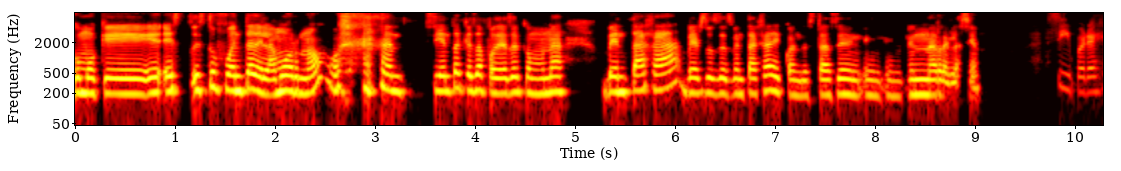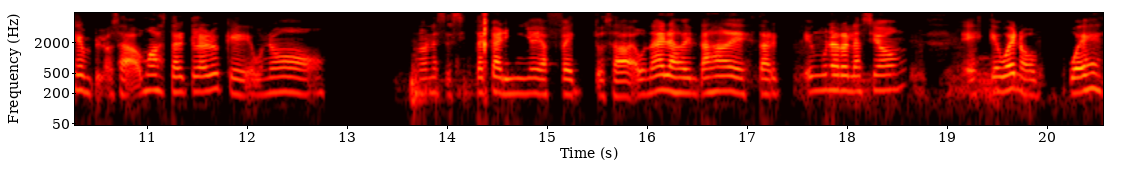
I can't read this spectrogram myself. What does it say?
como que es, es tu fuente del amor, ¿no? O sea, siento que esa podría ser como una ventaja versus desventaja de cuando estás en, en, una relación. Sí, por ejemplo, o sea, vamos a estar claro que uno, uno necesita cariño y afecto. O sea, una de las ventajas de estar en una relación es que, bueno, puedes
